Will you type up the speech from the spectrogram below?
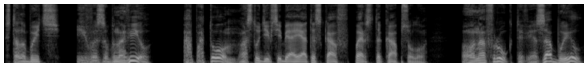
Стало быть, и возобновил. А потом, остудив себя и отыскав перста-капсулу, он о Фруктове забыл.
